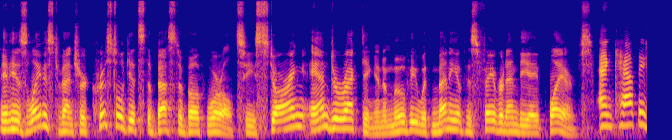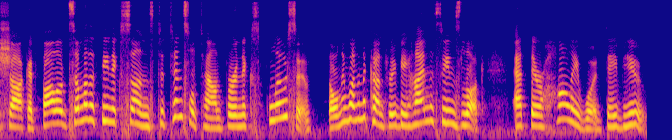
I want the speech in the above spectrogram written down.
In his latest venture, Crystal gets the best of both worlds. He's starring and directing in a movie with many of his favorite NBA players. And Kathy Shocket followed some of the Phoenix Suns to Tinseltown for an exclusive, the only one in the country, behind-the-scenes look at their Hollywood debut.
